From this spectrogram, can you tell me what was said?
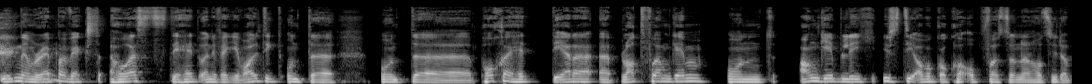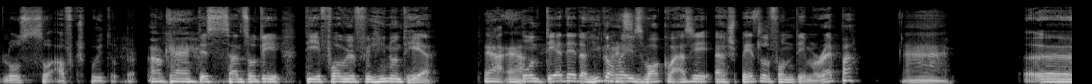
irgendein Rapper, wer heißt, der hätte eine vergewaltigt und der, und der Pocher hätte derer eine Plattform gegeben und angeblich ist die aber gar kein Opfer, sondern hat sie da bloß so aufgespielt. Oder? okay. Das sind so die, die Vorwürfe hin und her. Ja, ja. Und der, der da hingegangen Also. ist, war quasi ein Spätzl von dem Rapper. ah. Äh,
